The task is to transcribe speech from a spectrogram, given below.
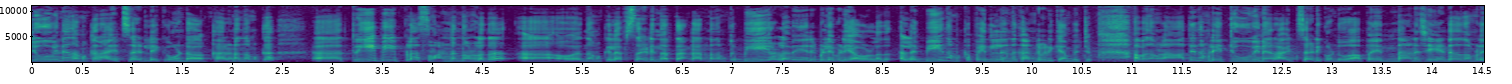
ടൂവിനെ നമുക്ക് റൈറ്റ് സൈഡിലേക്ക് കൊണ്ടുപോകാം. കാരണം നമുക്ക് ത്രീ ബി പ്ലസ് വൺ എന്നുള്ളത് നമുക്ക് ലെഫ്റ്റ് സൈഡിൽ നിർത്താം. കാരണം നമുക്ക് ബി ഉള്ള വേരിയബിൾ ഇവിടെയാണ് ഉള്ളത്. അല്ലേ? ബി നമുക്കപ്പോൾ ഇതിൽ നിന്ന് കണ്ടുപിടിക്കാൻ പറ്റും. അപ്പോൾ നമ്മൾ ആദ്യം നമ്മൾ ഈ ടൂവിനെ റൈറ്റ് സൈഡിൽ കൊണ്ടുപോകാം. അപ്പോൾ എന്താണ് ചെയ്യേണ്ടത് നമ്മൾ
